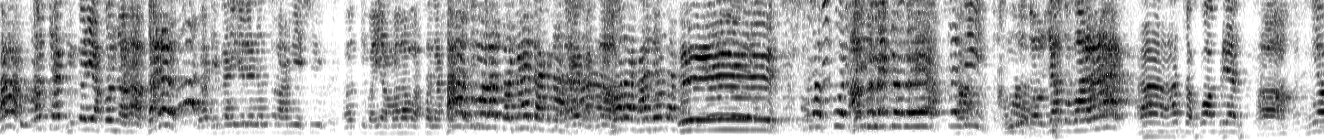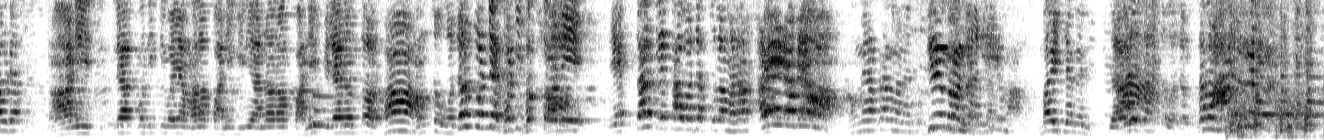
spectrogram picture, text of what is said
हा. आणि त्या ठिकाणी आपण जाणार. त्या ठिकाणी गेल्यानंतर आम्ही अशी अ, ती बाई आम्हाला बसायला हा तुम्हाला चटाय टाकणार. चटाई टाकणार. मला गाद्या टाकणार. ए, आम्हाला का नाही? तुम्हाला दर्जात उभा राहणार. हा असं कोपऱ्यात. हा. मी आणि तिथल्यात मध्ये ती बाई आम्हाला पाणी गिनी आणणार आणि पाणी पिल्यानंतर हा. आमचं वजन पडण्यासाठी फक्त आम्ही एकदाच एका आवाजात तुला म्हणणार अरे रम्या! मग मी काय म्हणायचं? जे बाईच्या घरी. त्यावेळेस आमचं वजन. चला.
